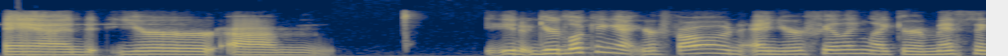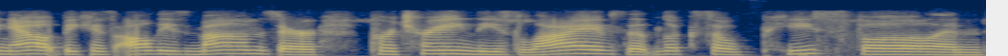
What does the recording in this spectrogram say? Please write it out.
and you're, um, you know, you're looking at your phone and you're feeling like you're missing out because all these moms are portraying these lives that look so peaceful and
